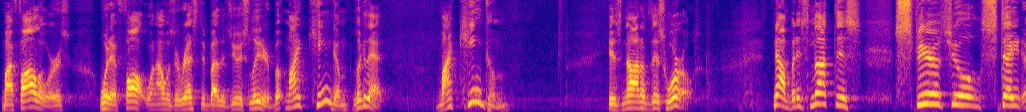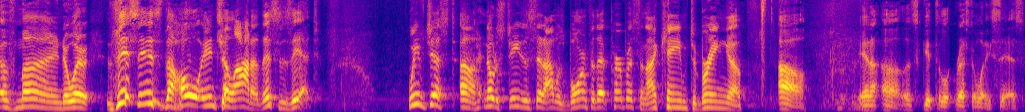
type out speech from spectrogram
my followers would have fought when I was arrested by the Jewish leader. But my kingdom, look at that, my kingdom is not of this world. Now, but it's not this spiritual state of mind or whatever. This is the whole enchilada. This is it. We've just uh, noticed Jesus said, I was born for that purpose and I came to bring, uh, uh, and uh, let's get the rest of what he says.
